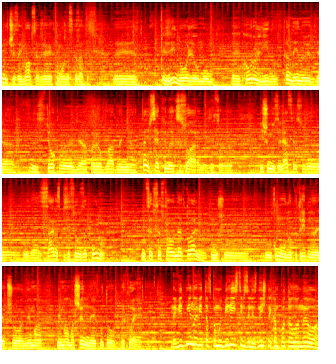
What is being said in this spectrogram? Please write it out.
ну чи займався вже, як то можна сказати, лінолеумом, е, ковроліном, тканиною для е, стеклами для переобладнання та й всякими аксесуарами для цього. І шумоізоляція сюди була. Зараз після цього закону ну, це все стало неактуально, тому що ну, кому воно потрібно, якщо нема, нема машин, на яку то приклеїти. На відміну від автомобілістів, залізничникам поталонило.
